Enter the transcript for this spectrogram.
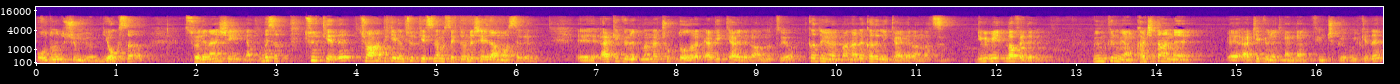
olduğunu düşünmüyorum. Yoksa söylenen şeyin ya mesela Türkiye'de şu an hadi gelin Türkiye sinema sektöründe şeyden bahsedelim. Ee, erkek yönetmenler çok doğal olarak erkek hikayeleri anlatıyor. Kadın yönetmenler de kadın hikayeleri anlatsın gibi bir laf edelim. Mümkün mü yani? Kaç tane e, erkek yönetmenden film çıkıyor bu ülkede?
